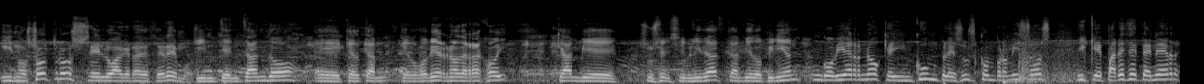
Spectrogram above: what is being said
y nosotros se lo agradeceremos. Intentando eh, que, el, que el Gobierno de Rajoy cambie su sensibilidad, cambie de opinión. Un gobierno que incumple sus compromisos y que parece tener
